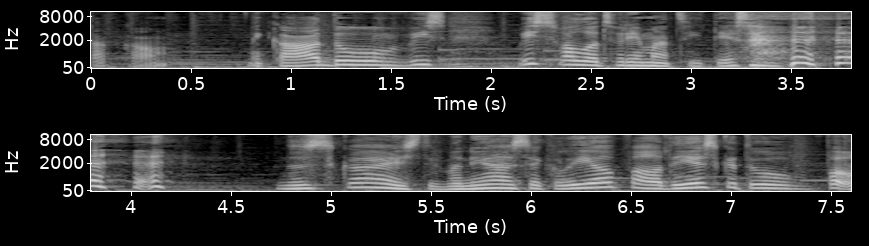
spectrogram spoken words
Tā kā nekādu, vis, visu valodu var iemācīties. Nu, skaisti. Man jāsaka, liela paldies, ka tu pa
